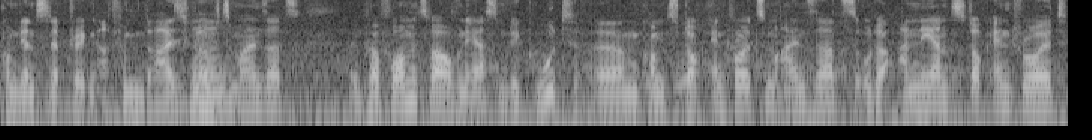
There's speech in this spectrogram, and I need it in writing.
kommt ja ein Snapdragon 835, glaube ich, Mhm. zum Einsatz. Die Performance war auf den ersten Blick gut. Ähm, kommt Stock Android zum Einsatz oder annähernd Stock Android.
